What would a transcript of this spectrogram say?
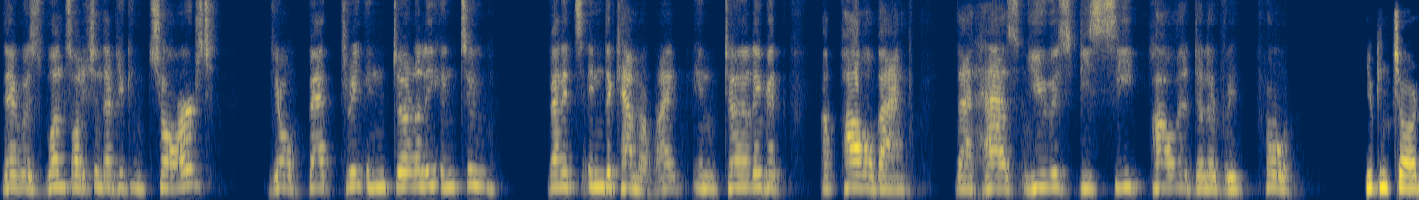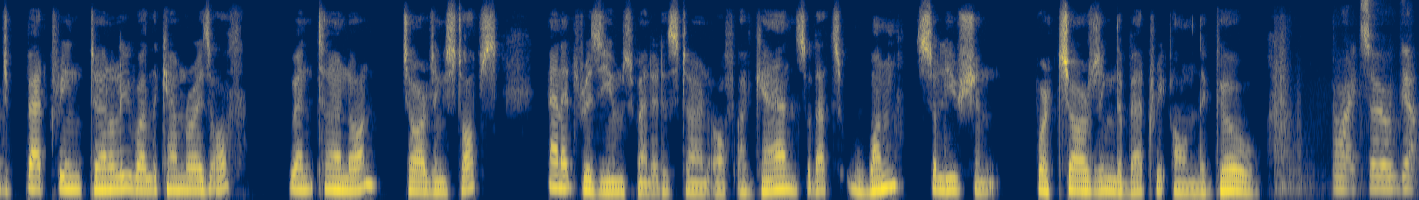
there was one solution that you can charge your battery internally into when it's in the camera, right? Internally with a power bank that has USB-C power delivery port. You can charge battery internally while the camera is off. When turned on, charging stops and it resumes when it is turned off again. So that's one solution for charging the battery on the go. All right, so yeah,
